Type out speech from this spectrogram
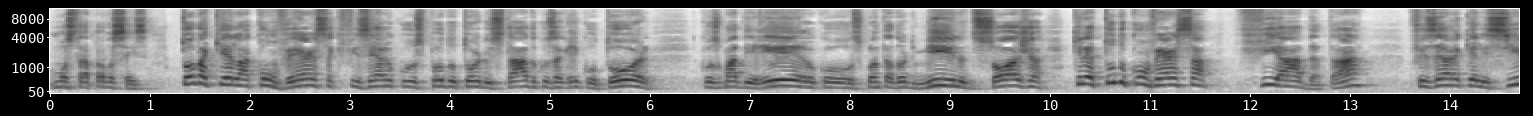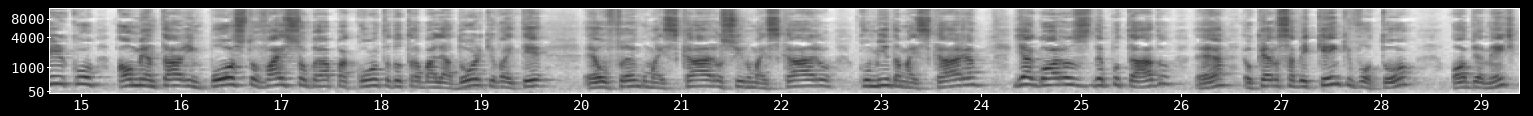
mostrar para vocês. Toda aquela conversa que fizeram com os produtores do estado, com os agricultores, com os madeireiros, com os plantadores de milho, de soja, aquilo é tudo conversa fiada, tá? Fizeram aquele circo, aumentaram imposto, vai sobrar para conta do trabalhador que vai ter é o frango mais caro, o suíno mais caro, comida mais cara. E agora os deputados, é, eu quero saber quem que votou, obviamente,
